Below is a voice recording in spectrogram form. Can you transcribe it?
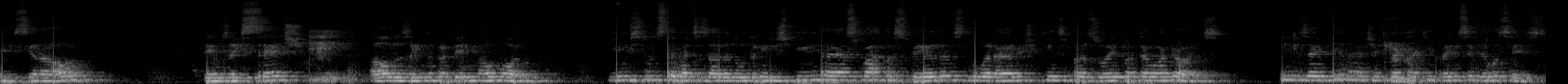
terceira aula. Temos aí sete aulas ainda para terminar o módulo. E o estudo sistematizado da doutrina espírita é às quartas-feiras, no horário de 15 para as 8 até 9 horas. Quem quiser vir, né, a gente vai estar aqui para receber vocês.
